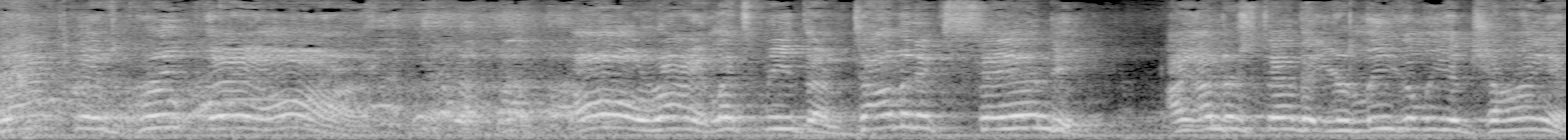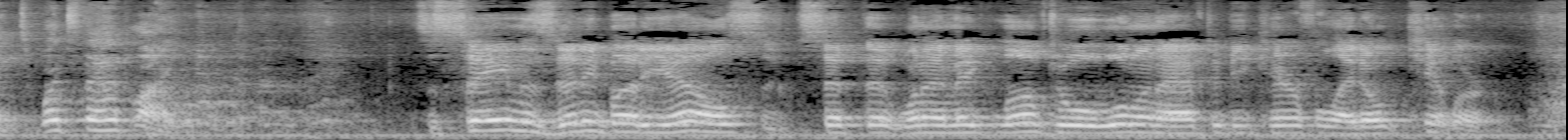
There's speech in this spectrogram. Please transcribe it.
Attractive group they are. All right, let's meet them. Dominic Sandy. I understand that you're legally a giant. What's that like? It's the same as anybody else, except that when I make love to a woman, I have to be careful I don't kill her.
